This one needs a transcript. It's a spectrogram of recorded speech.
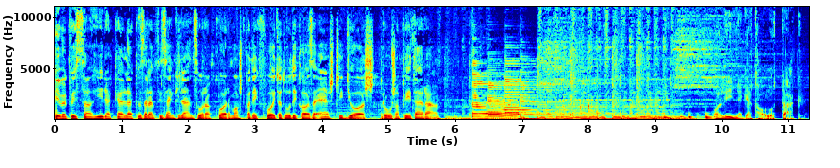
Jövök vissza a hírekkel legközelebb 19 órakor, most pedig folytatódik az Esti Gyors Rózsa Péterrel. Lényeget hallották.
